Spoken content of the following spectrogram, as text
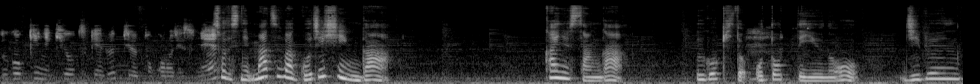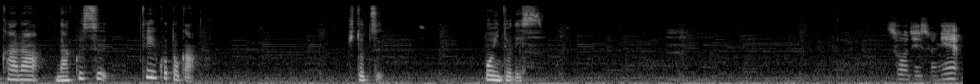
動きに気をつけるっていうところですね。そうですねまずはご自身が飼い主さんが動きと音っていうのを自分からなくすっていうことが一つポイントです。そうですね。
